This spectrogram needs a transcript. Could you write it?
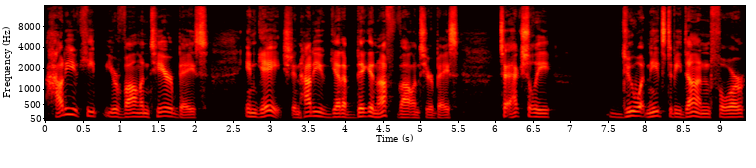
how do you keep your volunteer base engaged and how do you get a big enough volunteer base to actually do what needs to be done for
